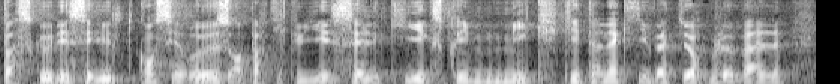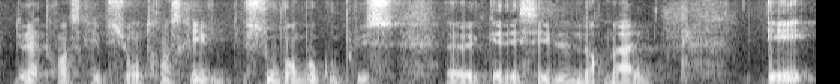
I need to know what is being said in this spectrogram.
parce que les cellules cancéreuses, en particulier celles qui expriment MYC, qui est un activateur global de la transcription, transcrivent souvent beaucoup plus que des cellules normales. Et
